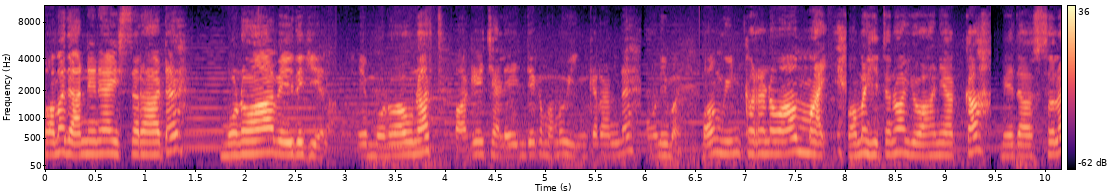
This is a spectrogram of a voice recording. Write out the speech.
මම දන්නේ නෑ ඉස්සරහට මොනවා වේද කියලා. ඒ මොනවා වුනත් වගේ චැලෙන්ජ එක මම වින් කරන්න ඕනිමයි. මං වින් කරනවාමයි. මම හිතනවා යවානයක්කා මේ දවස්වල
